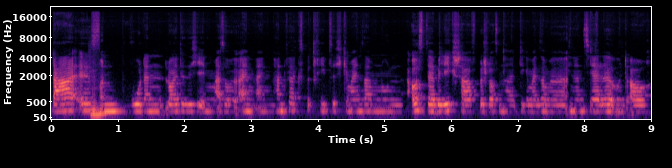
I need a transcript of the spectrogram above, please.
da ist mhm. und wo dann Leute sich eben, also ein, ein Handwerksbetrieb sich gemeinsam nun aus der Belegschaft beschlossen hat, die gemeinsame finanzielle und auch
